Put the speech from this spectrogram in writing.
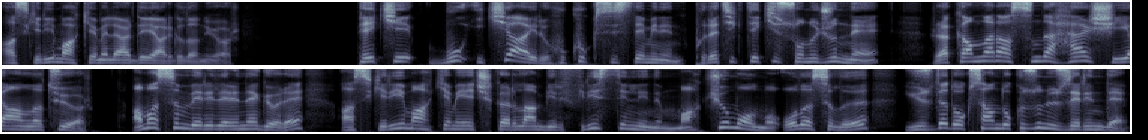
askeri mahkemelerde yargılanıyor. Peki bu iki ayrı hukuk sisteminin pratikteki sonucu ne? Rakamlar aslında her şeyi anlatıyor. Amas'ın verilerine göre askeri mahkemeye çıkarılan bir Filistinlinin mahkum olma olasılığı %99'un üzerinde.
